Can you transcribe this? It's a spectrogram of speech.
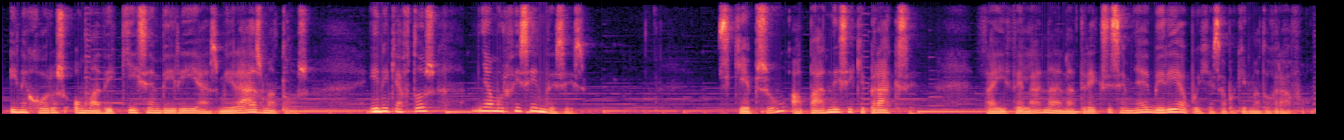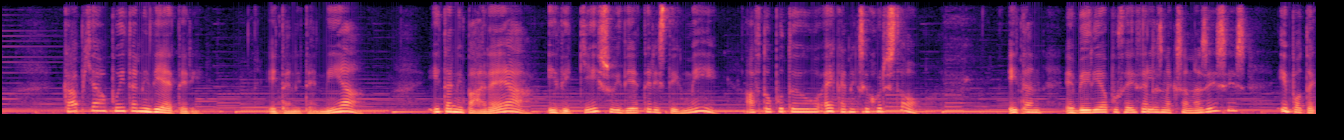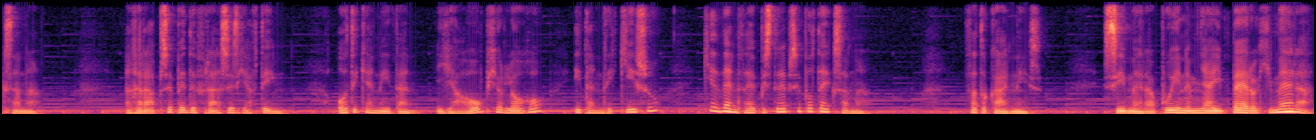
είναι χώρος ομαδικής εμπειρίας, μοιράσματος. Είναι και αυτός μια μορφή σύνδεσης. Σκέψου, απάντησε και πράξε. Θα ήθελα να ανατρέξει σε μια εμπειρία που είχες από κινηματογράφο. Κάποια που ήταν ιδιαίτερη. Ήταν η ταινία, ήταν η παρέα, η δική σου ιδιαίτερη στιγμή, αυτό που το έκανε ξεχωριστό; Ήταν εμπειρία που θα ήθελες να ξαναζήσεις ή ποτέ ξανά; Γράψε πέντε φράσεις για αυτήν. Ό,τι κι αν ήταν, για όποιο λόγο, ήταν δική σου και δεν θα επιστρέψει ποτέ ξανά. Θα το κάνεις. Σήμερα που είναι μια υπέροχη μέρα.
